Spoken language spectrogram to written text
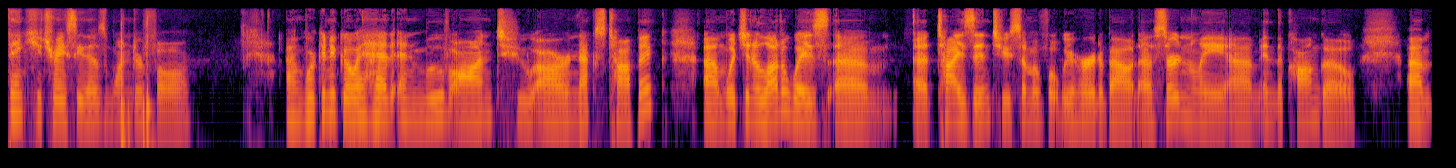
Thank you, Tracy. That was wonderful. Um, we're going to go ahead and move on to our next topic, um, which in a lot of ways um, uh, ties into some of what we heard about, uh, certainly um, in the Congo. Um,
